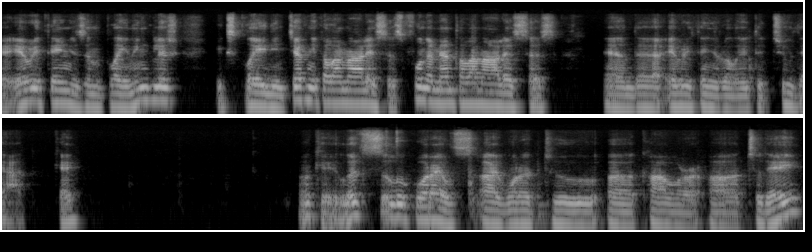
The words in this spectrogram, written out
Okay, everything is in plain English, explaining technical analysis, fundamental analysis, and uh, everything related to that, okay? Okay, let's look what else I wanted to uh, cover uh, today.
